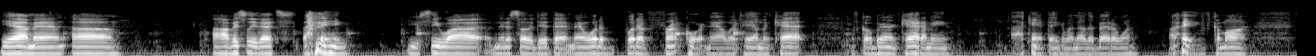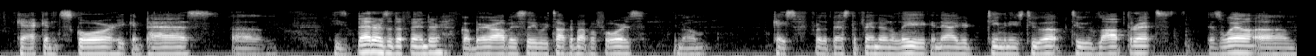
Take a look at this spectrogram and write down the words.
Yeah, man. Um, obviously, that's. I mean, you see why Minnesota did that, man. What a what a front court now with him and KAT, with Gobert and KAT. I mean, I can't think of another better one. I mean, come on, KAT can score, he can pass. Um, he's better as a defender. Gobert, obviously, we talked about before, is you know, case for the best defender in the league, and now you're teaming these two up, two lob threats as well. Um,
